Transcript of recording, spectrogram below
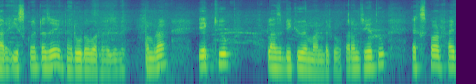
আর স্কোয়ারটা যায় এখানে রুট ওভার হয়ে যাবে। আমরা এ কিউব প্লাস বি কিউবের মান বের করব। কারণ যেহেতু x power five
